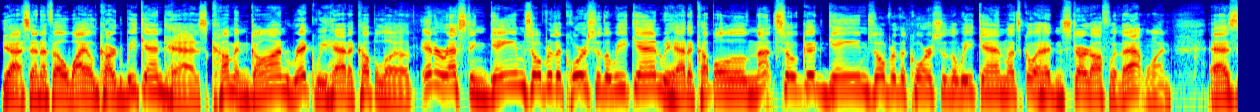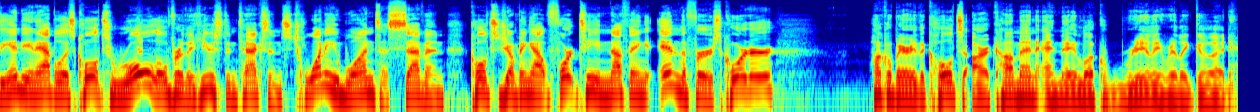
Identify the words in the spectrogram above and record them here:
Yes, NFL wildcard weekend has come and gone. Rick, we had a couple of interesting games over the course of the weekend. We had a couple not so good games over the course of the weekend. Let's go ahead and start off with that one. As the Indianapolis Colts roll over the Houston Texans 21 to 7. Colts jumping out 14 nothing in the first quarter. Huckleberry, the Colts are coming and they look really, really good.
